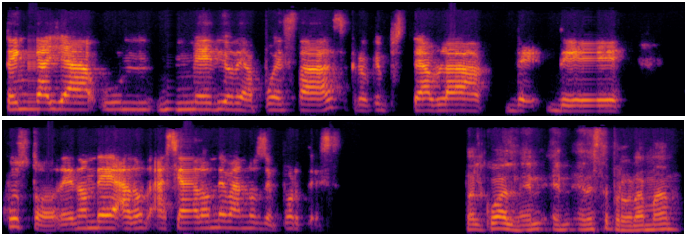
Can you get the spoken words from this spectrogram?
tenga ya un medio de apuestas, creo que pues, te habla de, de justo de dónde, hacia dónde van los deportes. Tal cual, en, en, en este programa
